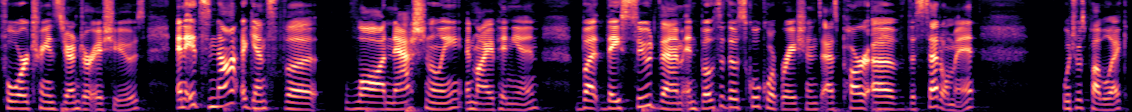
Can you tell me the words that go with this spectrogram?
for transgender issues, and it's not against the law nationally, in my opinion, but they sued them, and both of those school corporations, as part of the settlement, which was public,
